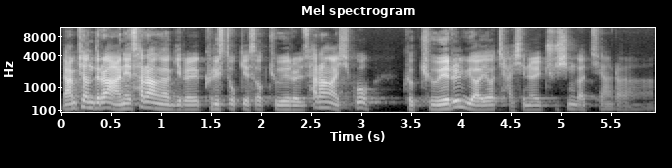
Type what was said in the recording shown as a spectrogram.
남편들아 아내 사랑하기를 그리스도께서 교회를 사랑하시고 그 교회를 위하여 자신을 주신 같이 하라.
